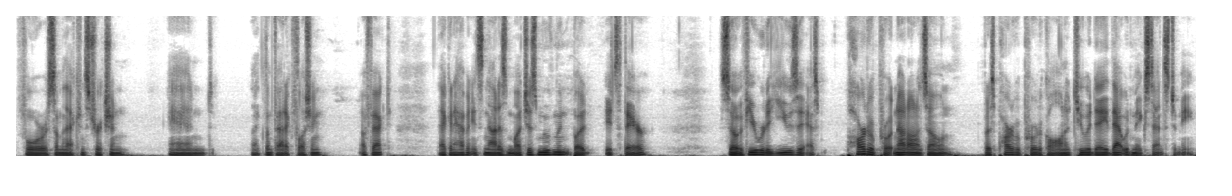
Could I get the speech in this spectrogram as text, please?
for some of that constriction and like lymphatic flushing effect. That can happen. It's not as much as movement but it's there. So if you were to use it as part of a pro not on its own but as part of a protocol on a two a day that would make sense to me.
